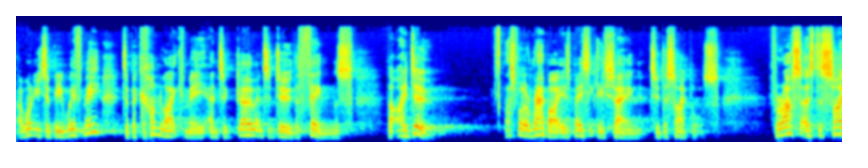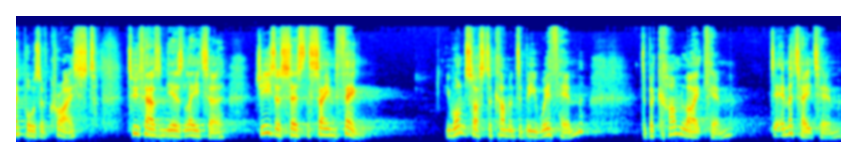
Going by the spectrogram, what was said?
I want you to be with me, to become like me, and to go and to do the things that I do. That's what a rabbi is basically saying to disciples. For us as disciples of Christ, 2,000 years later, Jesus says the same thing. He wants us to come and to be with him, to become like him, to imitate him,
